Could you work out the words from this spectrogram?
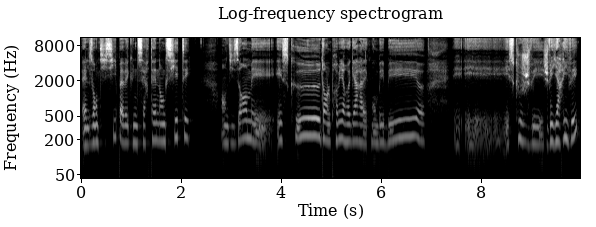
elles anticipent avec une certaine anxiété en disant mais est-ce que dans le premier regard avec mon bébé, euh, est-ce que je vais, je vais y arriver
